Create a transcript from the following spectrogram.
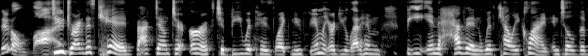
there's a lot. Do you drag this kid back down to earth to be with his like new family, or do you let him be in heaven with Kelly Kline until the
